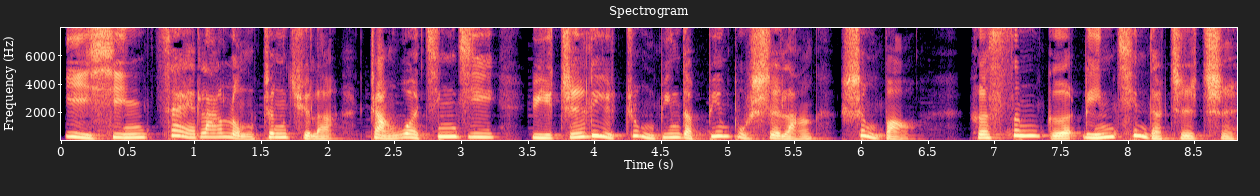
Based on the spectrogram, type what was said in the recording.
奕欣再拉拢争取了掌握京畿与直隶重兵的兵部侍郎盛宝和僧格林沁的支持。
